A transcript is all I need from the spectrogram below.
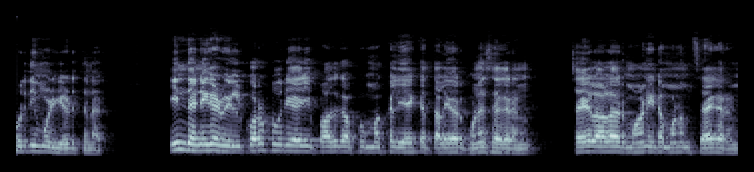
உறுதிமொழி எடுத்தனர். இந்த நிகழ்வில் கொரட்டூர் ஏரி பாதுகாப்பு மக்கள் இயக்க தலைவர் குணசேகரன் செயலாளர் மானிடமனம் சேகரன்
